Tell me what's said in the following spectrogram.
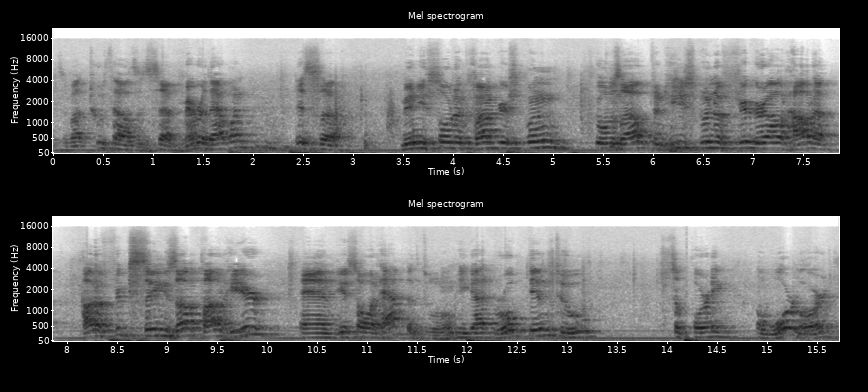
It's about 2007. Remember that one? This uh, Minnesota congressman goes out and he's going to figure out how to how to fix things up out here. And you saw what happened to him. He got roped into supporting a warlord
